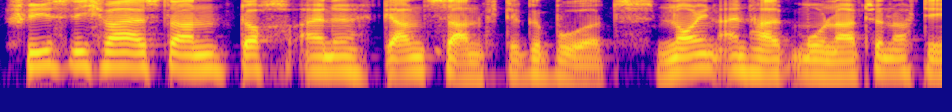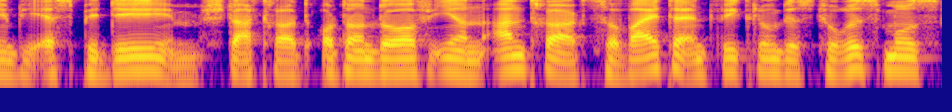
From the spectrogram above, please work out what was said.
Schließlich war es dann doch eine ganz sanfte Geburt. Neuneinhalb Monate nachdem die SPD im Stadtrat Otterndorf ihren Antrag zur Weiterentwicklung des Tourismus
